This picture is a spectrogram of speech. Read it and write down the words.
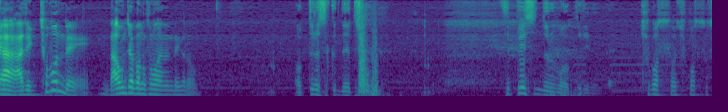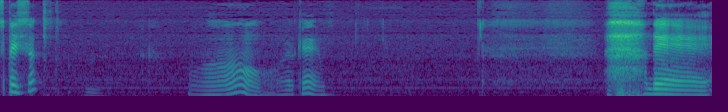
야 아직 초본데 나 혼자 방송하는데 그럼 엎드려서 끝내지 스페이스 누르면 엎드리는데 죽었어, 죽었어. 스페이스? 어, 이렇게. 하, 네,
